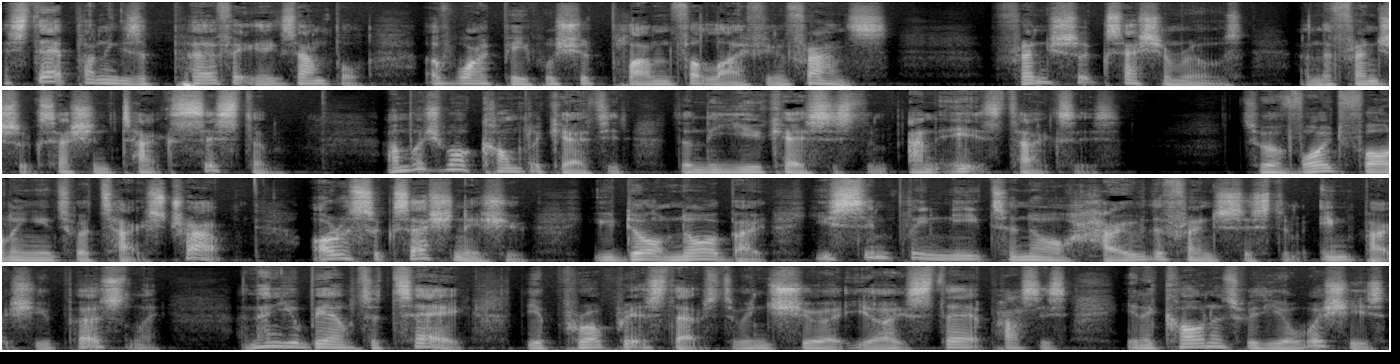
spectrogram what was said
Estate planning is a perfect example of why people should plan for life in France. French succession rules and the French succession tax system are much more complicated than the UK system and its taxes. To avoid falling into a tax trap or a succession issue you don't know about, you simply need to know how the French system impacts you personally and then you'll be able to take the appropriate steps to ensure your estate passes in accordance with your wishes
